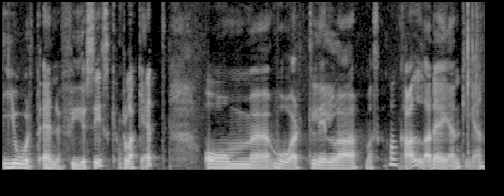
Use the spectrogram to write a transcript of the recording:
gjort en fysisk plakett om eh, vårt lilla, vad ska man kalla det egentligen?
